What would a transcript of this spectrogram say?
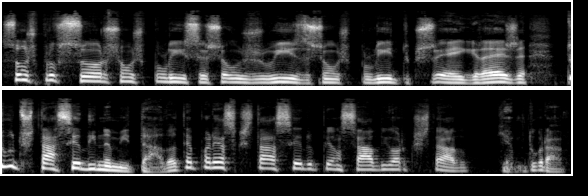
São os professores, são os polícias, são os juízes, são os políticos, é a igreja, tudo está a ser dinamitado. Até parece que está a ser pensado e orquestrado, que é muito grave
